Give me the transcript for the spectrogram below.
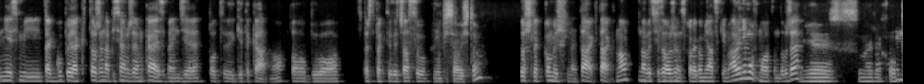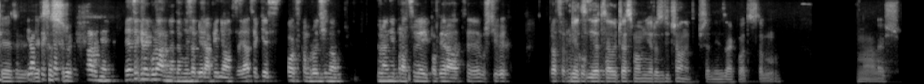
nie jest mi tak głupio, jak to, że napisałem, że MKS będzie pod GTK. No, to było z perspektywy czasu. Napisałeś to? Dość lekkomyślny. Tak, tak, no. Nawet się założyłem z kolegą Jackiem, ale nie mówmy o tym, dobrze? Jezus Maria, chłopie, ty, jak Jacek, chcesz... Jacek, regularnie, Jacek regularnie ode mnie zabiera pieniądze. Jacek jest polską rodziną, która nie pracuje i pobiera od e, uczciwych Ja, pracowników. ja cały czas mam nierozliczony poprzedni zakład z tobą. No ale już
